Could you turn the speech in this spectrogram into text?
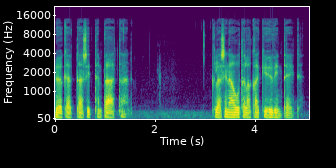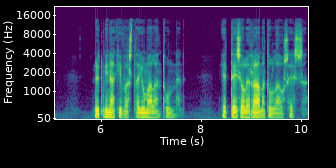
nyökäyttää sitten päätään. Kyllä sinä uutela kaikki hyvin teit. Nyt minäkin vasta Jumalan tunnen, ettei se ole raamatun lauseessa,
